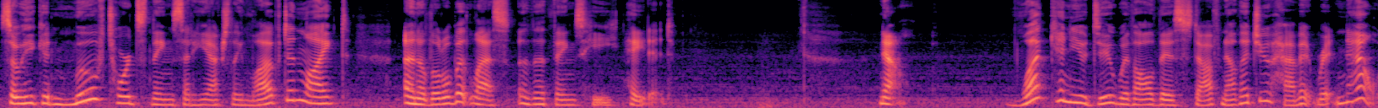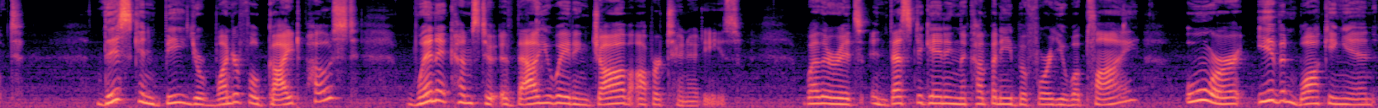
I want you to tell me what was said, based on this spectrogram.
so he could move towards things that he actually loved and liked and a little bit less of the things he hated. Now, what can you do with all this stuff now that you have it written out? This can be your wonderful guidepost when it comes to evaluating job opportunities, whether it's investigating the company before you apply or even walking in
